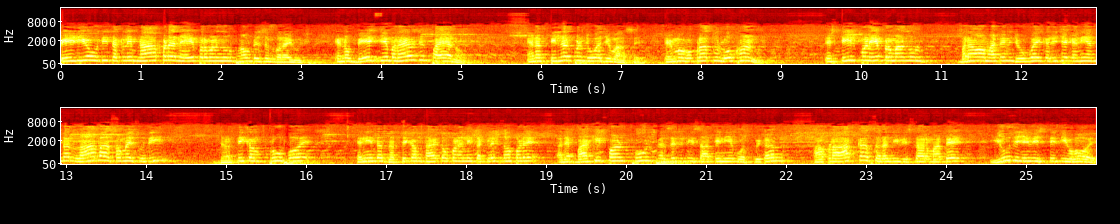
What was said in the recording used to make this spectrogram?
પેઢીઓ સુધી તકલીફ ના પડે ને એ પ્રમાણેનું ફાઉન્ડેશન બનાવ્યું છે. એનો બેઝ જે બનાવ્યો છે ને પાયાનો, એના પિલર પણ જોવા જેવા હશે. એમાં વપરાતું લોખંડ, એ સ્ટીલ પણ એ પ્રમાણનું બનાવવા માટેની જોગવાઈ કરી છે કે એની અંદર લાંબા સમય સુધી ધરતીકંપ પ્રૂફ હોય એની અંદર ધરતીકંપ થાય તો પણ એની તકલીફ ન પડે અને બાકી પણ ફૂલ ફેસિલિટી સાથેની એક હોસ્પિટલ આપણા આખા સરહદી વિસ્તાર માટે યુદ્ધ જેવી સ્થિતિ હોય,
